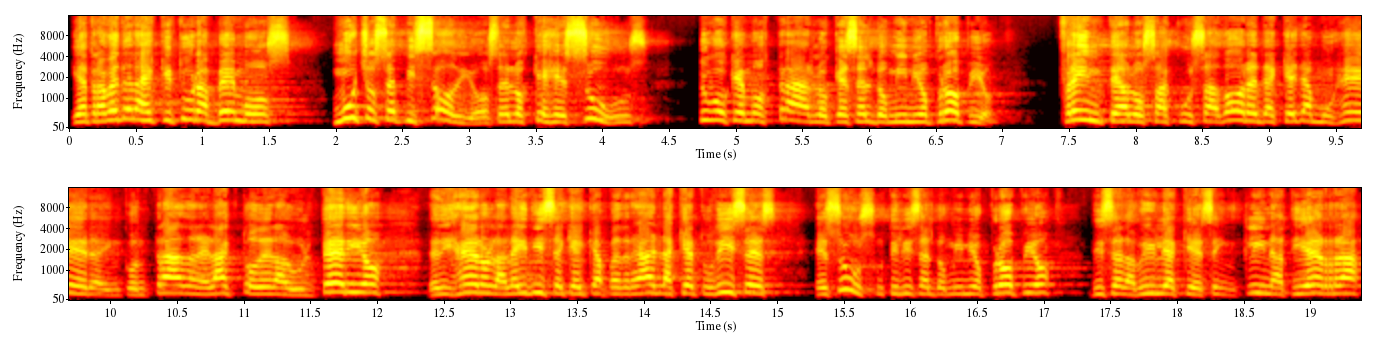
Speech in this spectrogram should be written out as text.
Y a través de las escrituras vemos muchos episodios en los que Jesús tuvo que mostrar lo que es el dominio propio frente a los acusadores de aquella mujer encontrada en el acto del adulterio. Le dijeron, la ley dice que hay que apedrearla, ¿qué tú dices? Jesús utiliza el dominio propio, dice la Biblia que se inclina a tierra,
